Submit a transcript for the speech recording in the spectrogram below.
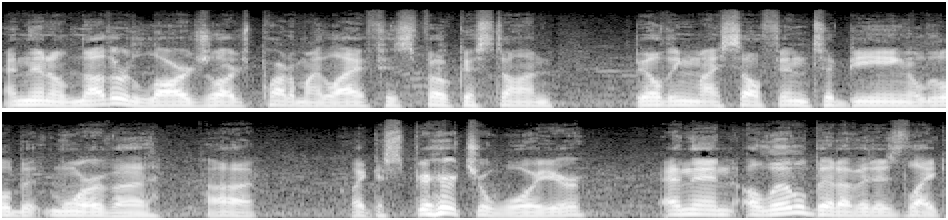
And then another large, large part of my life is focused on building myself into being a little bit more of a uh, like a spiritual warrior. And then a little bit of it is like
